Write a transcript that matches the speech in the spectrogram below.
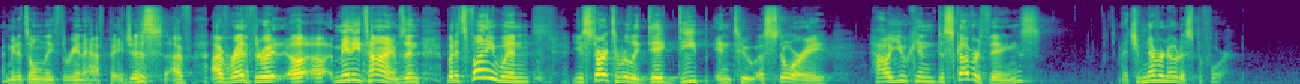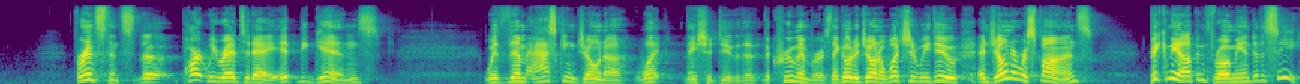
I mean, it's only three and a half pages. I've, I've read through it uh, uh, many times. And, but it's funny when you start to really dig deep into a story, how you can discover things that you've never noticed before. For instance, the part we read today, it begins with them asking Jonah what they should do. The, the crew members, they go to Jonah, What should we do? And Jonah responds, Pick me up and throw me into the sea,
